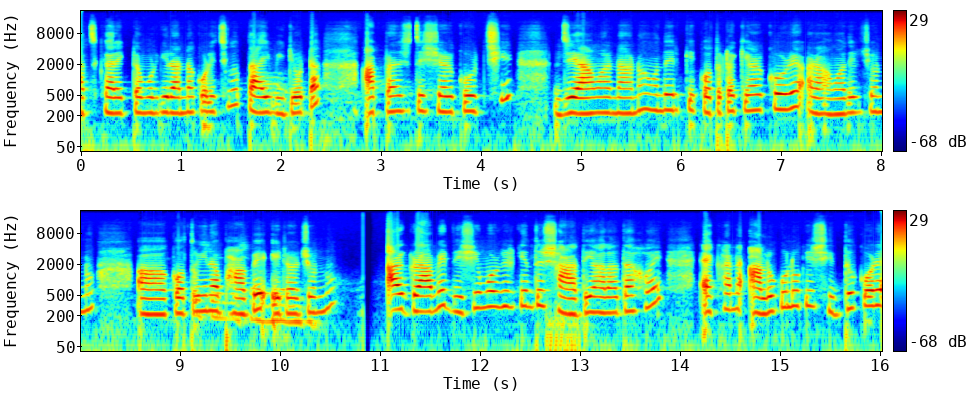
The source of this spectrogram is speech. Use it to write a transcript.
আজকে আরেকটা মুরগি রান্না করেছিল। তাই ভিডিওটা আপনাদের সাথে শেয়ার করছি যে আমার নানু আমাদেরকে কতটা কেয়ার করে আর আমাদের জন্য কতই না ভাবে এটার জন্য। আর গ্রামের দেশি মুরগির কিন্তু স্বাদই আলাদা হয়। এখানে আলুগুলোকে সিদ্ধ করে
